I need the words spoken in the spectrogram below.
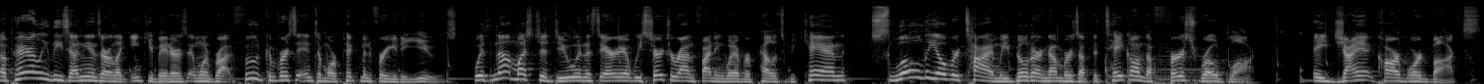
Apparently these onions are like incubators and when brought food converts it into more Pikmin for you to use. With not much to do in this area, we search around finding whatever pellets we can. Slowly over time, we build our numbers up to take on the first roadblock, a giant cardboard box.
